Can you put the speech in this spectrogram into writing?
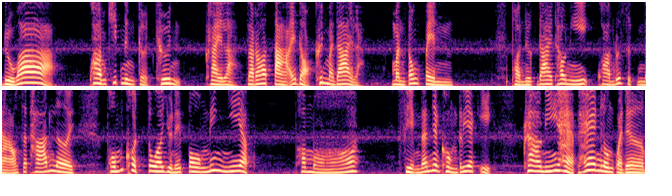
หรือว่าความคิดหนึ่งเกิดขึ้น ใครล่ะ จะรอดตาไอ้ดอกขึ้นมาได้ล่ะ มันต้องเป็น พอนึกได้เท่านี้ความรู้สึกหนาวสะท้านเลย ผมขดตัวอยู่ในโปงนิ่งเงียบ พ่อหมอ เสียงนั้นยังคงเรียกอีก คราวนี้แหบแห้งลงกว่าเดิม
